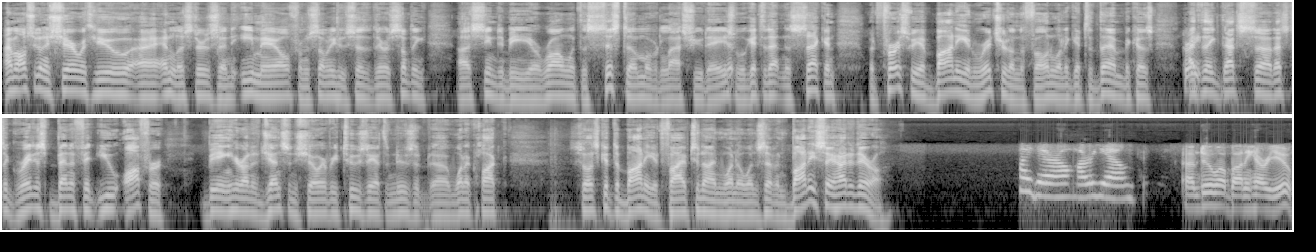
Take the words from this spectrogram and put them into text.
I'm also going to share with you uh, and listeners an email from somebody who said that there was something uh, seemed to be uh, wrong with the system over the last few days. Yep. We'll get to that in a second. But first, we have Bonnie and Richard on the phone. I want to get to them because Great. I think that's uh, that's the greatest benefit you offer being here on a Jensen Show every Tuesday afternoons at one o'clock. So let's get to Bonnie at five two nine one zero oh one seven. Bonnie, say hi to Darryl. Hi, Darryl. How are you? I'm doing well, Bonnie. How are you?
